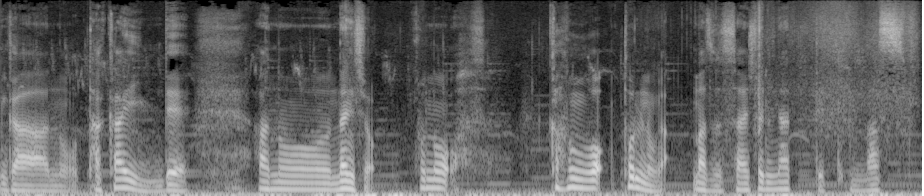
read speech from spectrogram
があの高いんであの何でしょうこの花粉を取るのがまず最初になってきます。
